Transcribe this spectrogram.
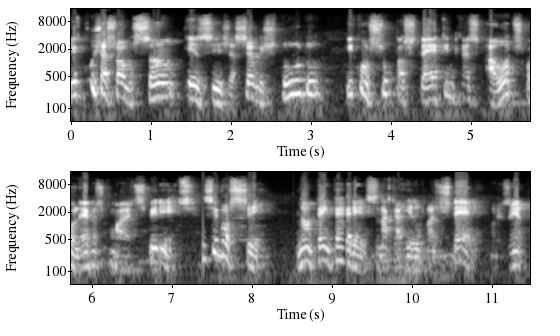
E cuja solução exija seu estudo e consultas técnicas a outros colegas com mais experiência. Se você não tem interesse na carreira de magistério, por exemplo,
